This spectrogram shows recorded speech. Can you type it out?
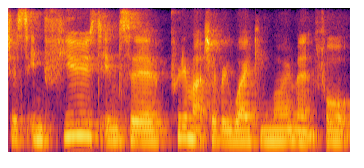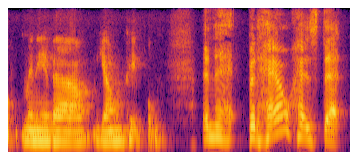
just infused into pretty much every waking moment for many of our young people. And but how has that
